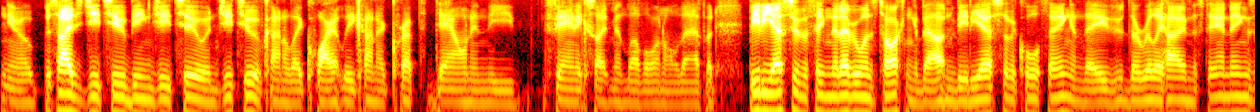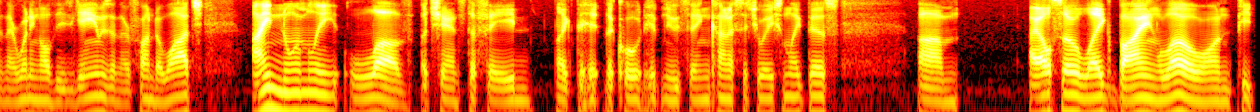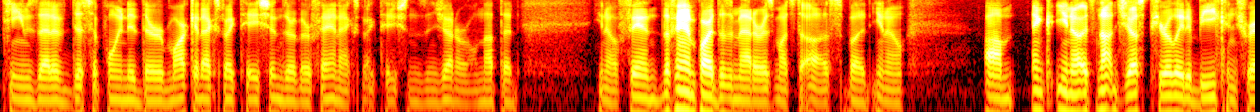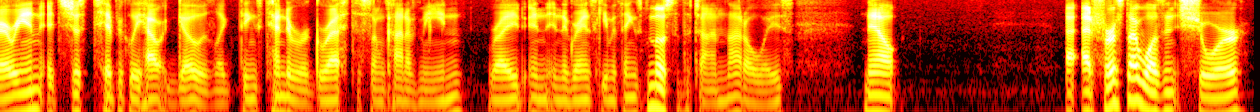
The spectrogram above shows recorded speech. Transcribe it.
you know, besides G2 being G2 and G2 have kind of like quietly kind of crept down in the fan excitement level and all that. But BDS are the thing that everyone's talking about, and BDS are the cool thing, and they they're really high in the standings, and they're winning all these games, and they're fun to watch. I normally love a chance to fade like the hit the quote hip new thing kind of situation like this. Um, I also like buying low on teams that have disappointed their market expectations or their fan expectations in general. Not that you know fan the fan part doesn't matter as much to us, but you know um, and you know, it's not just purely to be contrarian. It's just typically how it goes. Like things tend to regress to some kind of mean, right? In in the grand scheme of things, most of the time, not always. Now, at first, I wasn't sure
